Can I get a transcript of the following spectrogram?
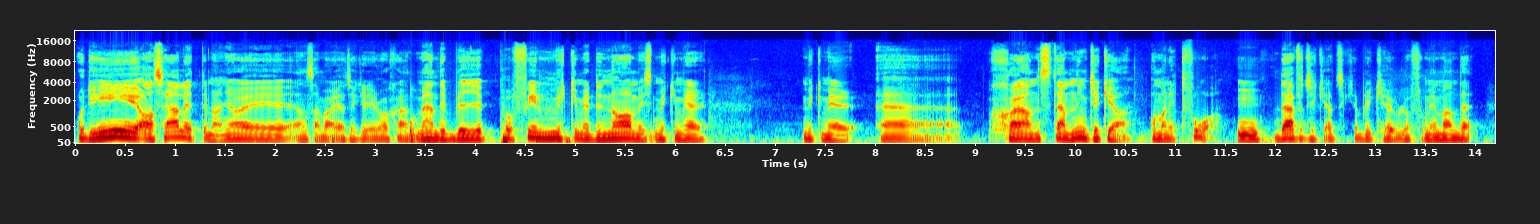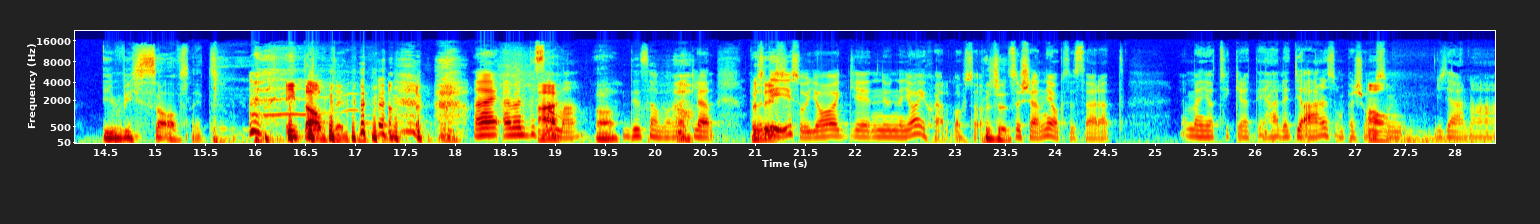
Och det är ashärligt ibland. Jag är ensam bara, jag tycker det är råskönt. Men det blir ju på film mycket mer dynamiskt, mycket mer, mycket mer eh, skön stämning tycker jag, om man är två. Mm. Därför tycker jag att det ska bli kul att få med Madde. I vissa avsnitt. Inte alltid. Nej, nej, men detsamma. Ja. Detsamma, verkligen. Men Precis. det är ju så, jag, nu när jag är själv också, Precis. så känner jag också så här att ja, men jag tycker att det är härligt. Jag är en sån person Ja. som gärna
